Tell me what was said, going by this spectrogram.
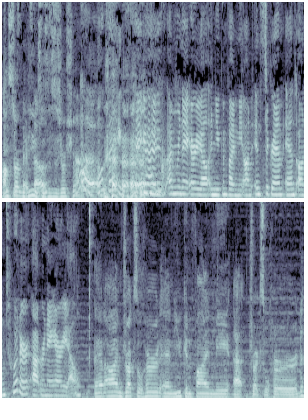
I'll start with introduce you since this is your show. Oh, oh thanks. hey guys, I'm Renee Ariel, and you can find me on Instagram and on Twitter at Renee Ariel. And I'm Drexel Heard, and you can find me at Drexel Heard.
